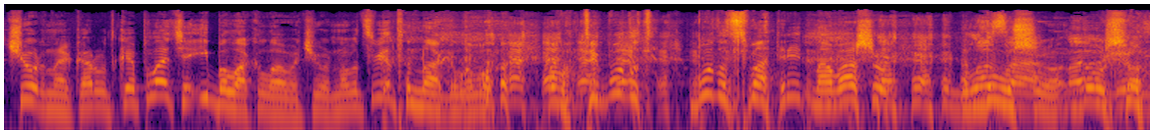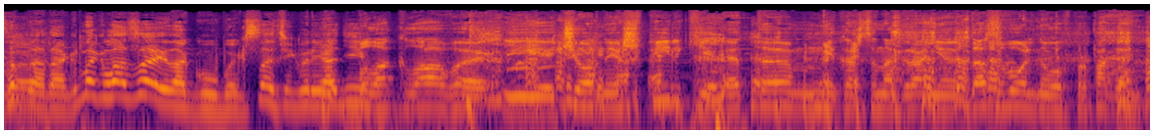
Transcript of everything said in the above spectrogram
черное короткое платье и балаклава черного цвета на голову. Вот, и будут, будут смотреть на вашу душу. душу да, да, на глаза и на губы. Кстати говоря, Ну, они... Балаклава и черные шпильки — это, мне кажется, на грани дозвольного в пропаганде.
